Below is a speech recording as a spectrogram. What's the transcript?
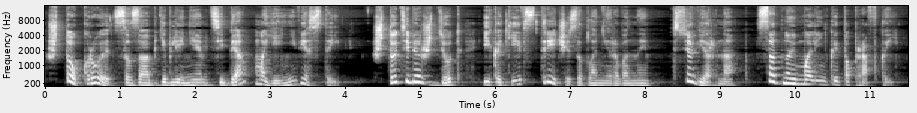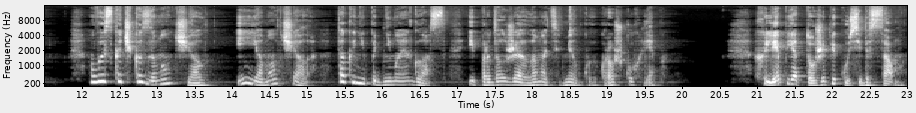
Что кроется за объявлением тебя моей невестой? Что тебя ждет и какие встречи запланированы? Все верно, с одной маленькой поправкой». Выскочка замолчал, и я молчала, так и не поднимая глаз и продолжая ломать в мелкую крошку хлеб. Хлеб я тоже пеку себе сам.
